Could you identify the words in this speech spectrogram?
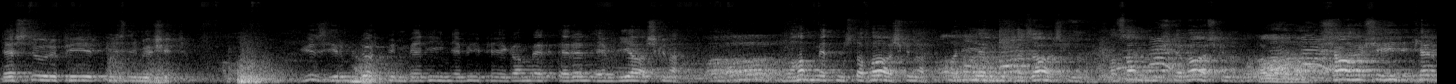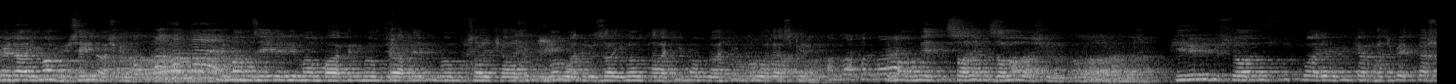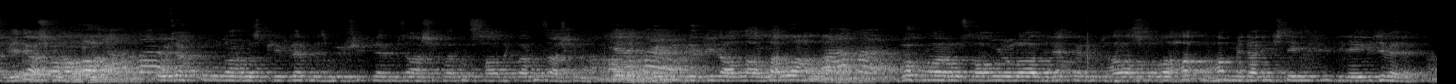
Desturi Pir İzni Mürşit 124 bin veli, nebi, peygamber, eren, evliya aşkına Muhammed Mustafa aşkına Aliye Murteza aşkına Hasan Müşteba aşkına Şah-ı Şehidi Kerbela İmam Hüseyin aşkına İmam Zeynel, İmam Bakır, İmam Cafer, İmam Musa Kazım, İmam Ali Rıza, İmam Taki, İmam Nahi, İmam Ali Askeri İmam Mehdi sahibi zaman aşkına Pirimiz Üstadımız Kutbu Alem Hünkar Hacı Bektaş Veli aşkına Ocak ulularımız, pirlerimiz, mürşitlerimiz, aşıklarımız, sadıklarımız aşkına. Diyelim gönül birliğiyle Allah Allah. Lokmalarımız kabul ola, dileklerimiz hasıl ola, Hak Muhammed Ali isteğimizi, dileğimizi verelim.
